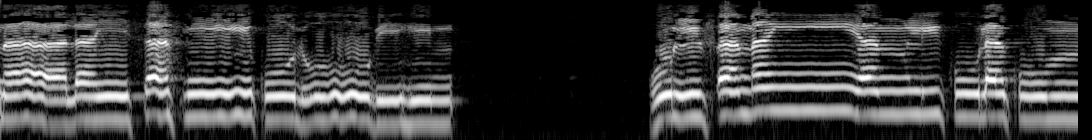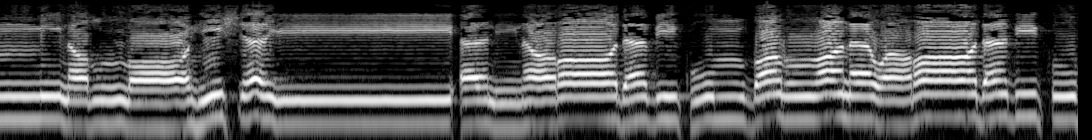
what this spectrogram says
ما ليس في قلوبهم. قل فمن يملك لكم من الله شيئا إن أراد بكم ضرا وراد بكم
